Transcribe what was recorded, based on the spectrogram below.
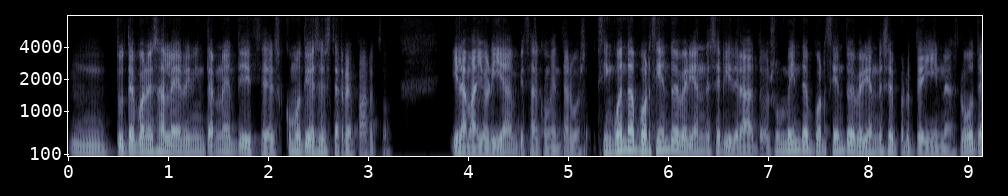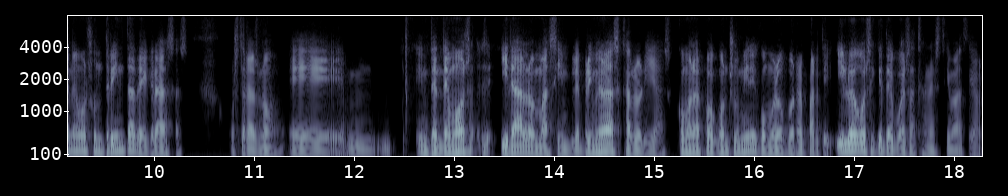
mm, tú te pones a leer en internet y dices, ¿cómo tienes este reparto? Y la mayoría empieza a comentar, pues 50% deberían de ser hidratos, un 20% deberían de ser proteínas, luego tenemos un 30% de grasas. Ostras, no, eh, intentemos ir a lo más simple. Primero las calorías, cómo las puedo consumir y cómo lo puedo repartir. Y luego sí que te puedes hacer una estimación.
